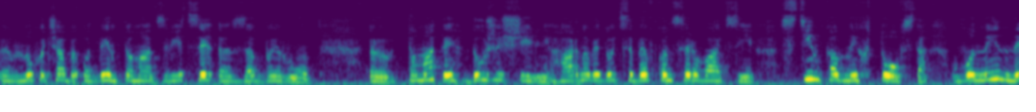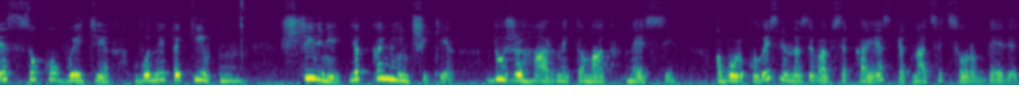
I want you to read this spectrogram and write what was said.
е, ну, хоча б один томат звідси е, заберу. Е, Томати дуже щільні, гарно ведуть себе в консервації, стінка в них товста, вони не соковиті, вони такі щільні, як камінчики. Дуже гарний томат Несі. Або колись він називався КС 1549.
